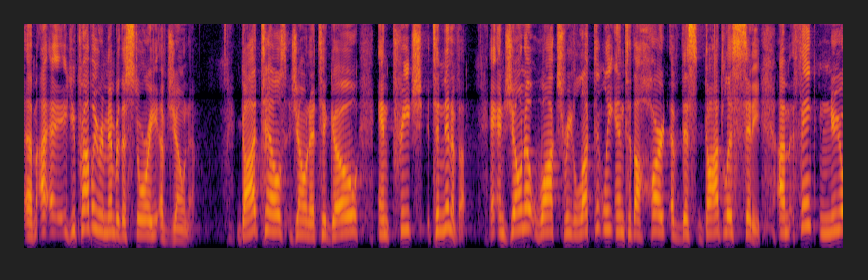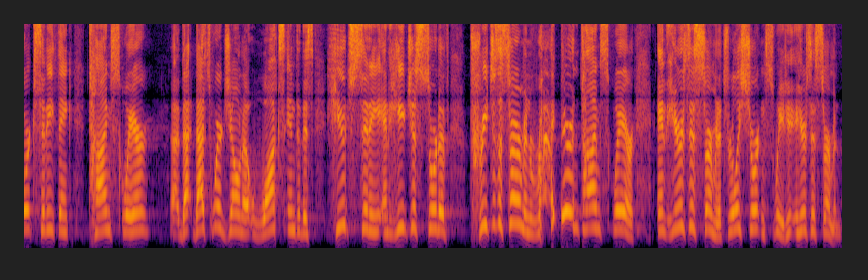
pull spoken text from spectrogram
Um, I, you probably remember the story of Jonah. God tells Jonah to go and preach to Nineveh. And Jonah walks reluctantly into the heart of this godless city. Um, think New York City, think Times Square. Uh, that, that's where Jonah walks into this huge city and he just sort of preaches a sermon right there in Times Square. And here's his sermon. It's really short and sweet. Here's his sermon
